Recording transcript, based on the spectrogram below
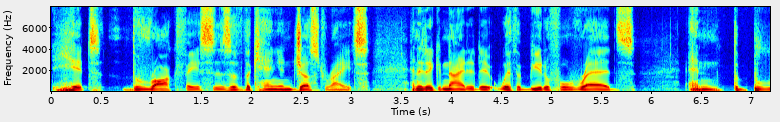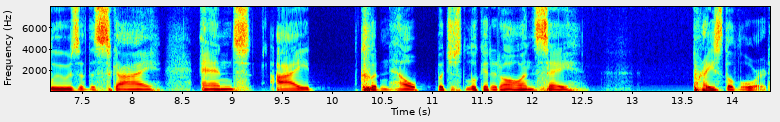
hit the rock faces of the canyon just right and it ignited it with a beautiful reds and the blues of the sky. And I couldn't help but just look at it all and say, Praise the Lord.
